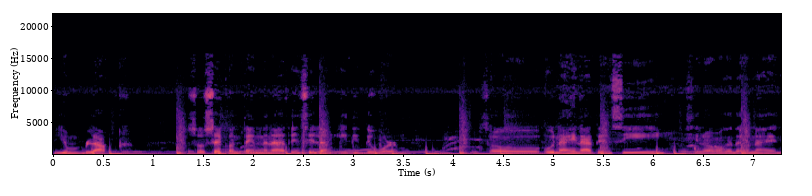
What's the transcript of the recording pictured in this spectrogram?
yung black. So, second time na natin silang i-deworm. So, unahin natin si... Sino maganda unahin?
